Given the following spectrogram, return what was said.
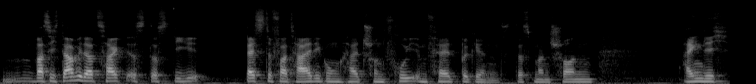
Was sich da wieder zeigt, ist, dass die beste Verteidigung halt schon früh im Feld beginnt, dass man schon eigentlich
